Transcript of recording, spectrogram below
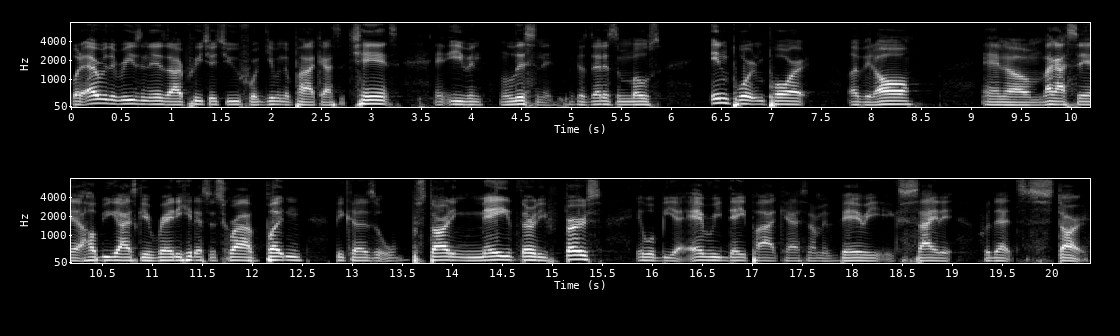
whatever the reason is, I appreciate you for giving the podcast a chance and even listening because that is the most important part of it all. And um, like I said, I hope you guys get ready. Hit that subscribe button because starting May 31st, it will be an everyday podcast. And I'm very excited for that to start.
